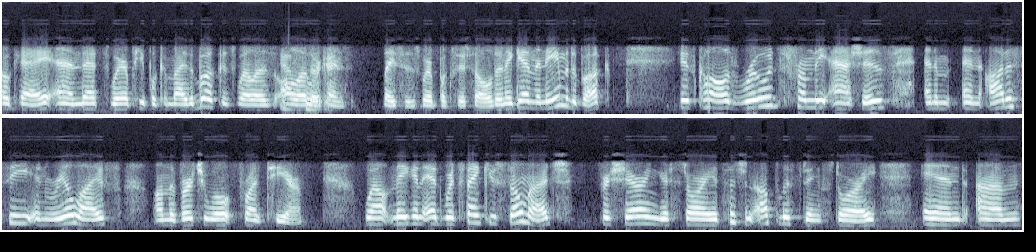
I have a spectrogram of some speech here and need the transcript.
Okay, and that's where people can buy the book as well as all other Absolutely. kinds of places where books are sold. And again, the name of the book is called Roads from the Ashes an, an Odyssey in Real Life on the Virtual Frontier. Well, Megan Edwards, thank you so much for sharing your story. It's such an uplifting story, and um,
